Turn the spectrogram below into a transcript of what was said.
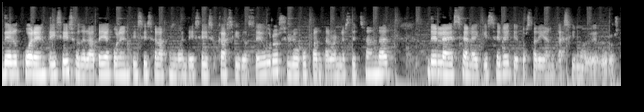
del 46 o de la talla 46 a la 56 casi 12 euros y luego pantalones de chándal de la S a la XL que costarían casi 9 euros.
